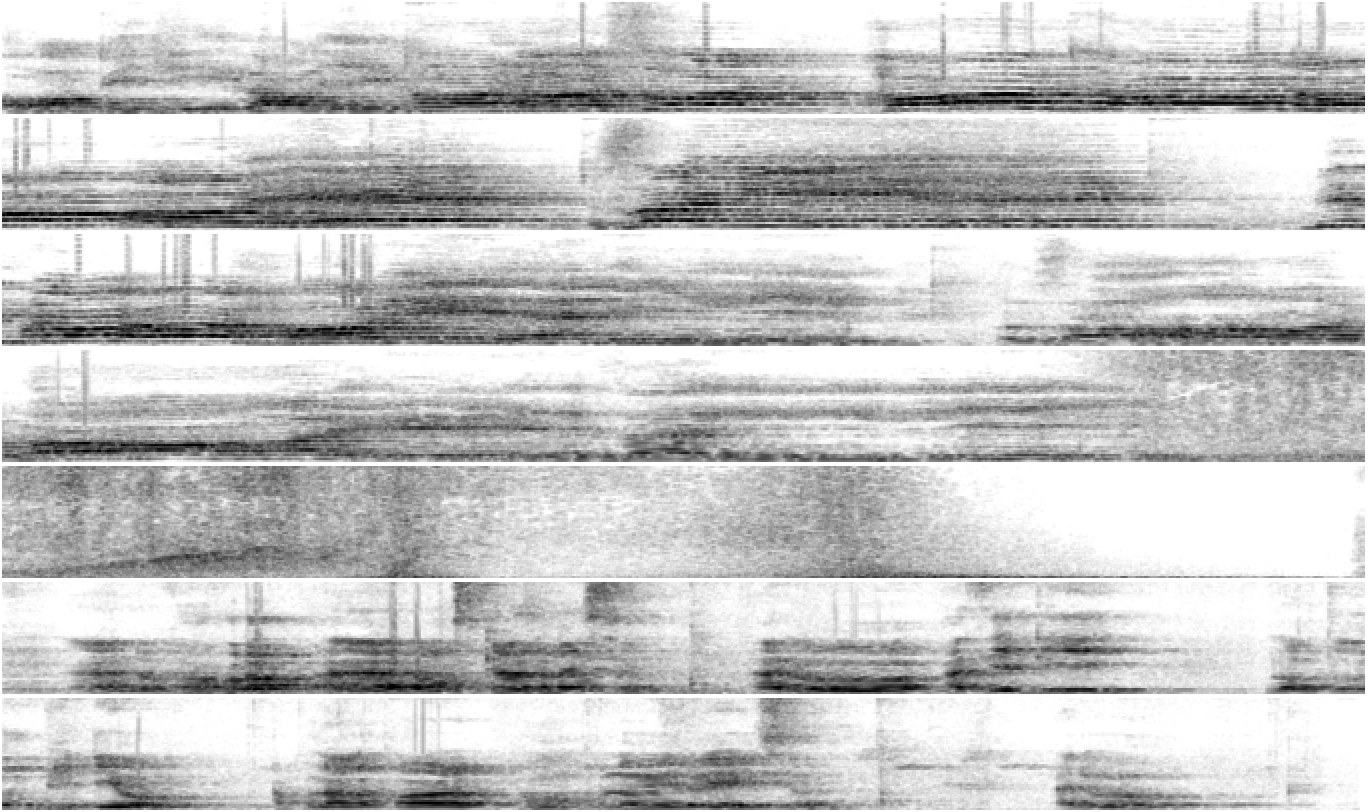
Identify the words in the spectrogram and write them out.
অবিধিরালে খানা সোয়া খানারে যাই বিপ্র হরে নীল জামর ঘরে যাই। দৰ্শকসকলক নমস্কাৰ জনাইছোঁ। আৰু আজি এটি নতুন ভিডিঅ' আপোনালোকৰ সন্মুখলৈ লৈ আহিছোঁ। আৰু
